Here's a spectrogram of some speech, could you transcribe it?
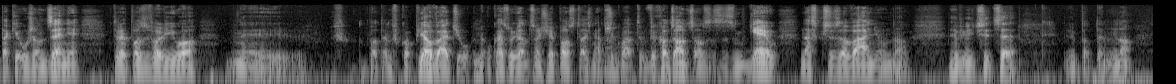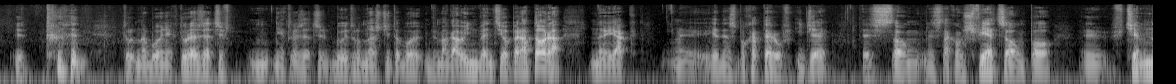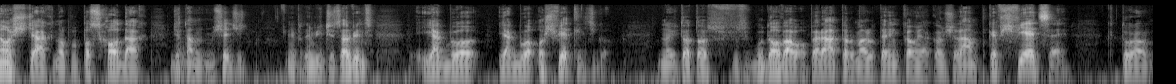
takie urządzenie, które pozwoliło y, potem wkopiować ukazującą się postać, na przykład wychodzącą z, z mgieł na skrzyżowaniu, no, wilczyce, potem no, y, trudno było niektóre rzeczy, niektóre rzeczy były trudności, to były, wymagały inwencji operatora, no, jak y, jeden z bohaterów idzie z, tą, z taką świecą po, y, w ciemnościach, no, po, po schodach, gdzie tam siedzi potem wilczyca, więc jak było, jak było oświetlić go. No i to, to zbudował operator maluteńką jakąś lampkę w świecę, którą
